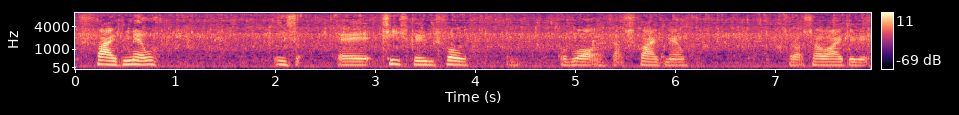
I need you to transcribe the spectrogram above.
5 mil is a teaspoonful of water that's 5 mil. So that's how I do it.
